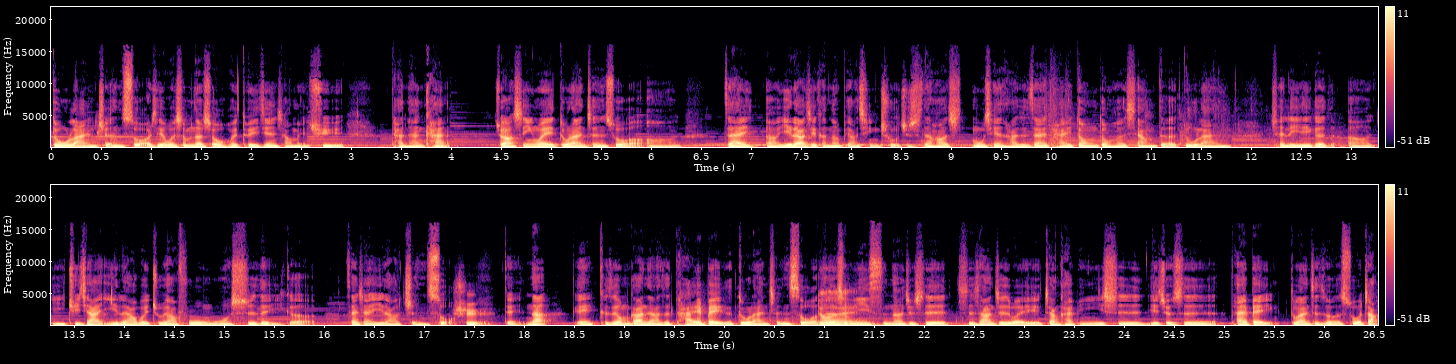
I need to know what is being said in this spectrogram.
都兰诊所，而且为什么那时候我会推荐小美去谈谈看，主要是因为都兰诊所，呃，在呃医疗界可能比较清楚，就是然后目前它是在台东东河乡的都兰成立一个呃以居家医疗为主要服务模式的一个在家医疗诊所，是对那。哎，可是我们刚刚讲的是台北的都兰诊所，那是什么意思呢？就是事实上，这位张凯平医师，也就是台北都兰诊所的所长，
